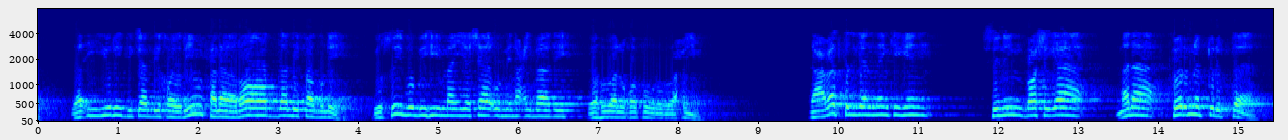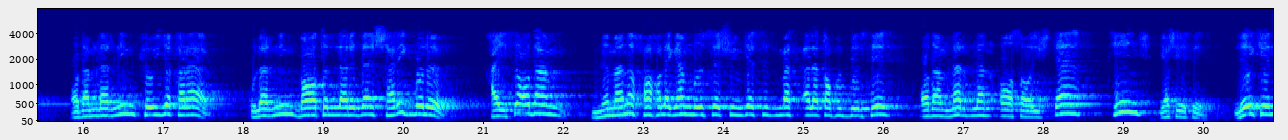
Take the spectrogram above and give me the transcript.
وإن يردك بخير فلا راد لفضله يصيب به من يشاء من عباده وهو الغفور الرحيم da'vat qilgandan keyin kishining boshiga mana ko'rinib turibdi. Odamlarning ko'yiga qarab ularning botillarida sharik bo'lib qaysi odam nimani xohlagan bo'lsa shunga siz masala topib bersangiz odamlar bilan osoyishta tinch yashaysiz. Lekin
